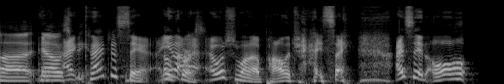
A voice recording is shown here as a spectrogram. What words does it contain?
Uh, now, I, spe- can I just say, you Of know, course. I, I just want to apologize. I, I said all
